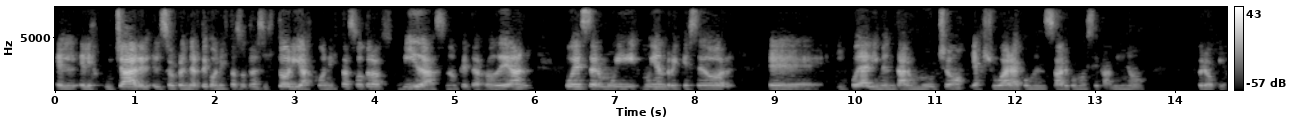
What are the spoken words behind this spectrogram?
el, escuchar, el, sorprenderte con estas otras historias, con estas otras vidas, ¿no? Que te rodean, puede ser muy, muy enriquecedor eh, y puede alimentar mucho y ayudar a comenzar como ese camino propio.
